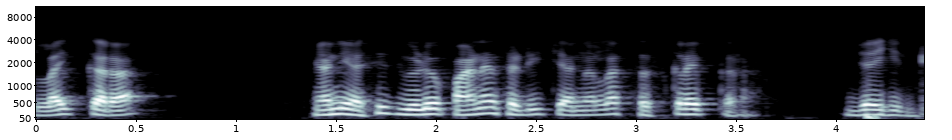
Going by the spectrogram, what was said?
लाईक करा आणि अशीच व्हिडिओ पाहण्यासाठी चॅनलला सबस्क्राईब करा. जय हिंद.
